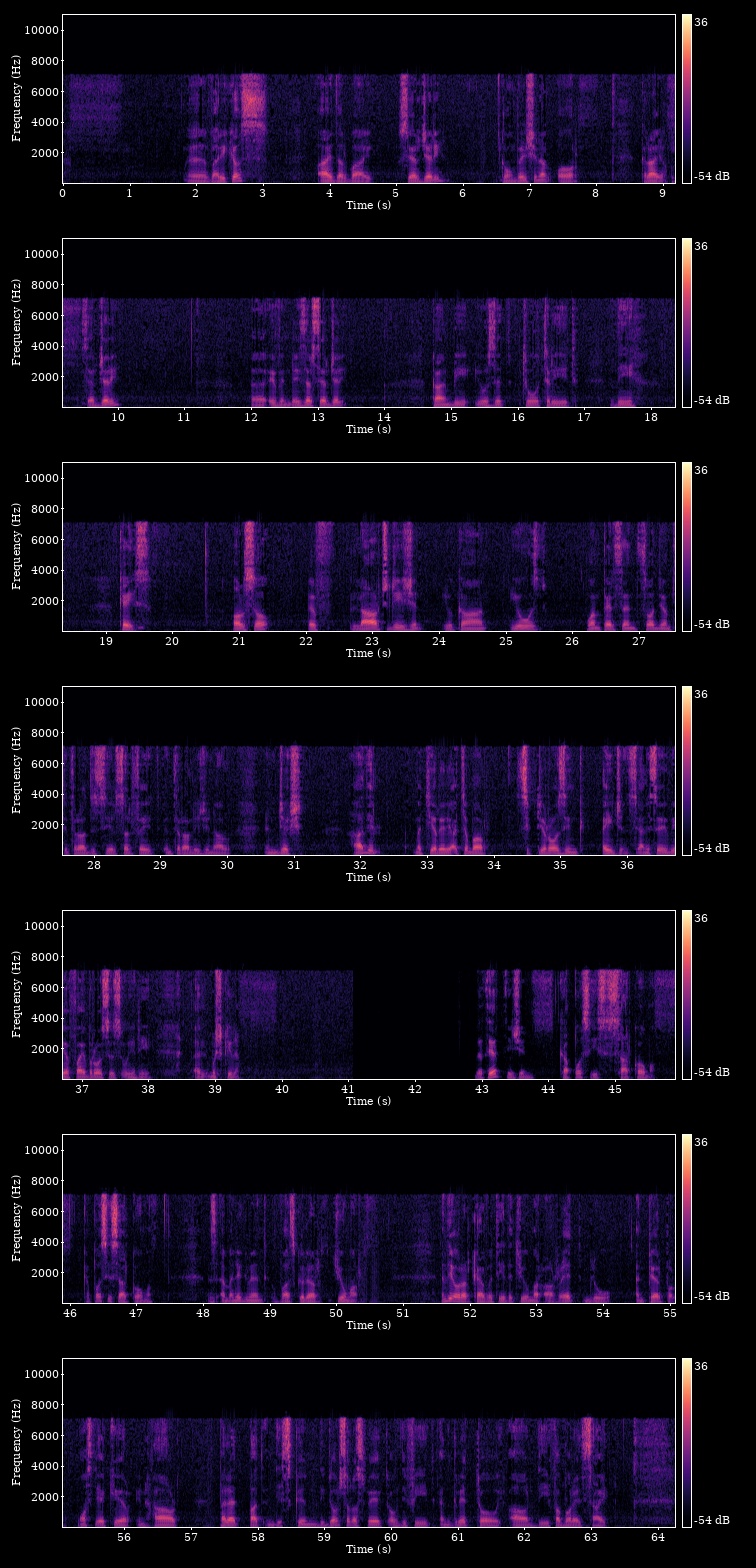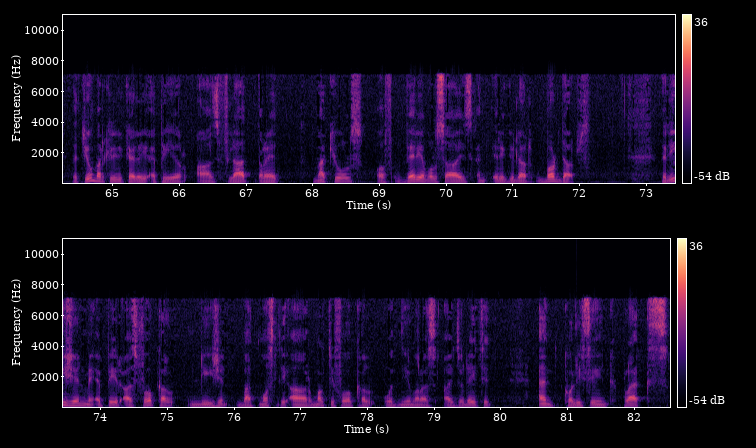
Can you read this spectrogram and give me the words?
uh, varicose either by surgery conventional or cryo surgery. uh, even laser surgery can be used to treat the case. Also if large lesion you can use 1% sodium tetradecyl sulfate intralesional injection. هذه الماتيريال يعتبر سكليروزنج ايجنتس يعني يسوي بها فايبروسيس وينهي المشكله The third lesion Kaposi sarcoma Kaposi sarcoma is a malignant vascular tumor In the oral cavity, the tumor are red, blue, and purple, mostly occur in hard, palate, but in the skin, the dorsal aspect of the feet and great toe are the favorite site. The tumor clinically appear as flat red macules of variable size and irregular borders. The lesion may appear as focal lesion, but mostly are multifocal with numerous isolated and coalescing plaques.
